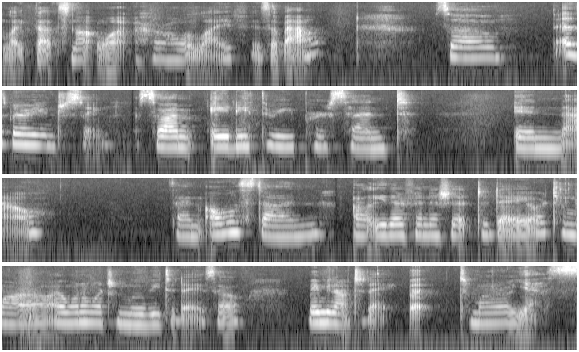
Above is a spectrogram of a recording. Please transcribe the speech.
Like, that's not what her whole life is about. So, that is very interesting. So, I'm 83% in now. So, I'm almost done. I'll either finish it today or tomorrow. I want to watch a movie today, so maybe not today, but tomorrow, yes.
